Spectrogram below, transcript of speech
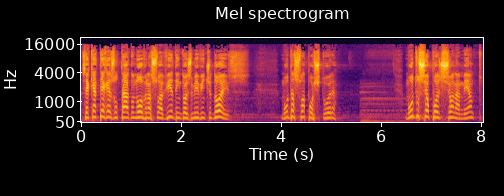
Você quer ter resultado novo na sua vida em 2022? Muda a sua postura, muda o seu posicionamento,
